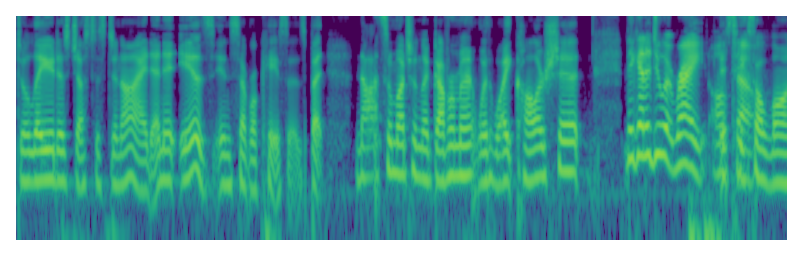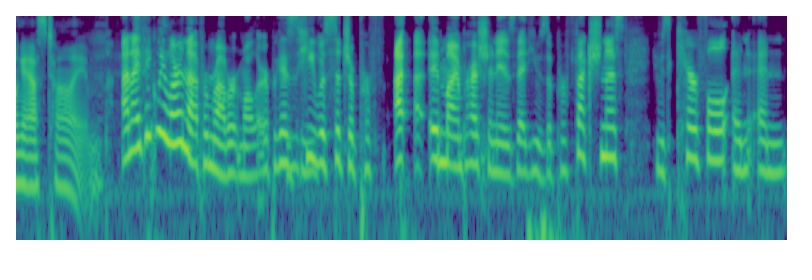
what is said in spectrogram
delayed is justice denied and it is in several cases but not so much in the government with white collar shit They got to do it right. Also, it takes a long ass time And I think we learned that from Robert Mueller because Mm-hmm. he was such a. Perf- I, my impression is that he was a perfectionist. He was careful and and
